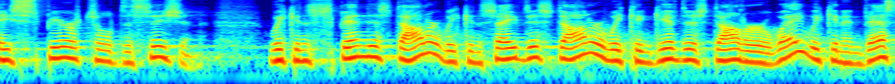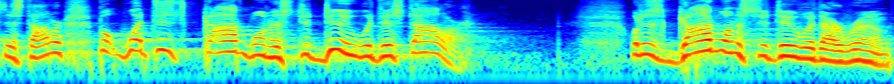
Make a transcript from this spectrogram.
a spiritual decision. We can spend this dollar, we can save this dollar, we can give this dollar away, we can invest this dollar, but what does God want us to do with this dollar? What does God want us to do with our room?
